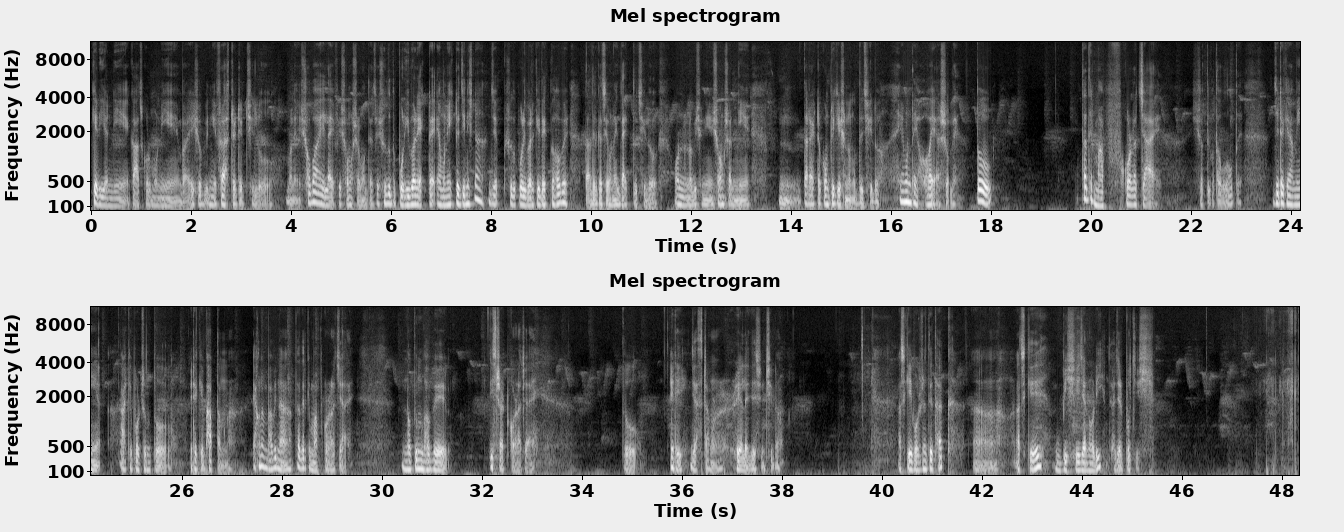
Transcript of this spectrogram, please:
কেরিয়ার নিয়ে, কাজকর্ম নিয়ে বা এইসব নিয়ে ফ্রাস্ট্রেটেড ছিল। মানে সবাই লাইফে সমস্যার মধ্যে আছে। শুধু তো পরিবারে একটা এমন একটা জিনিস না যে শুধু পরিবারকে দেখতে হবে, তাদের কাছে অনেক দায়িত্ব ছিল। অন্যান্য বিষয় নিয়ে, সংসার নিয়ে তারা একটা কমপ্লিকেশনের মধ্যে ছিল। এমনটাই হয় আসলে। তো তাদের মাফ করা চায় সত্যি কথা বলতে। যেটাকে আমি আগে পর্যন্ত এটাকে ভাবতাম না। এখন আমি ভাবি না, তাদেরকে মাফ করা যায় নতুনভাবে স্টার্ট করা যায়। তো এটাই জাস্ট আমার রিয়েলাইজেশন ছিল। আজকে এই পর্যন্তই থাক। আজকে বিশে জানুয়ারি দু হাজার পঁচিশ।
